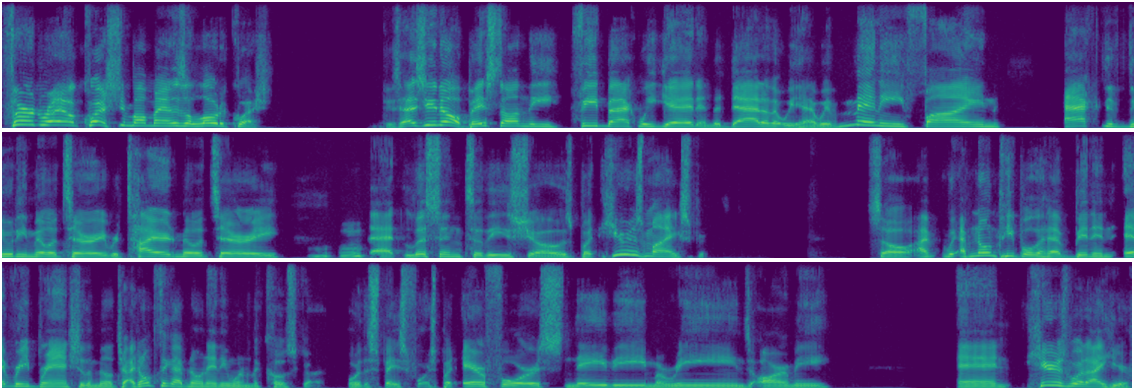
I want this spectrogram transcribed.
third rail question, my man. This is a loaded question because, as you know, based on the feedback we get and the data that we have, we have many fine active duty military, retired military mm-hmm. that listen to these shows. But here is my experience. So I've, I've known people that have been in every branch of the military. I don't think I've known anyone in the Coast Guard or the Space Force, but Air Force, Navy, Marines, Army. And here's what I hear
